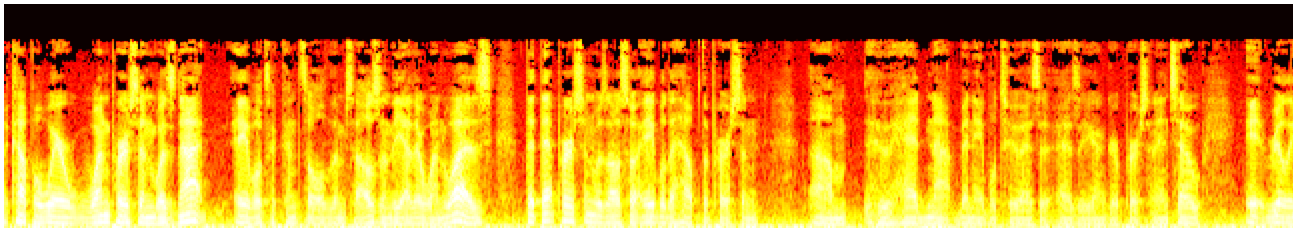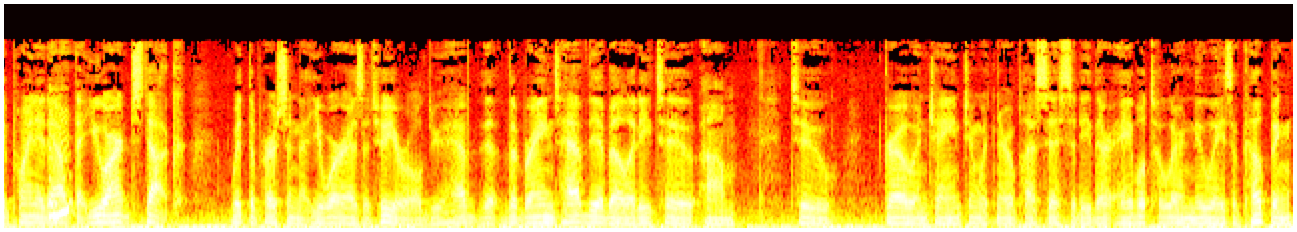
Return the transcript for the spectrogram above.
a couple where one person was not able to console themselves and the other one was, that that person was also able to help the person um, who had not been able to as a as a younger person, and so it really pointed mm-hmm. out that you aren't stuck with the person that you were as a two year old. You have the the brains have the ability to um, to grow and change, and with neuroplasticity, they're able to learn new ways of coping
